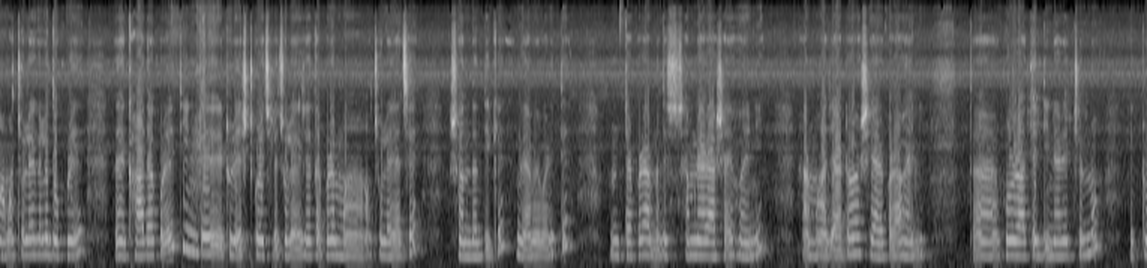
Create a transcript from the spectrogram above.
মামা চলে গেল দুপুরে। খাওয়া দাওয়া করে তিনটে একটু রেস্ট করেছিল, চলে গেছে। তারপরে মা চলে গেছে সন্ধ্যার দিকে গ্রামের বাড়িতে। তারপরে আপনাদের সামনে আর আসাই হয়নি। আর মাজাটাও শেয়ার করা হয়নি। তা এখন রাতের ডিনারের জন্য একটু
